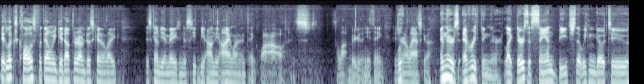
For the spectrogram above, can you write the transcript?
It looks close, but then when we get up there, I'm just gonna like, it's gonna be amazing to see be on the island and think, wow, it's a lot bigger than you think because you're in Alaska. And there's everything there. Like there's a sand beach that we can go to,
